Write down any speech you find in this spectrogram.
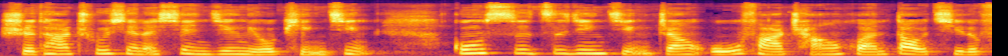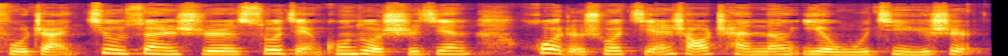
使它出现了现金流瓶颈，公司资金紧张，无法偿还到期的负债。就算是缩减工作时间，或者说减少产能，也无济于事。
